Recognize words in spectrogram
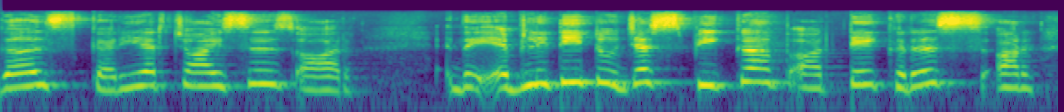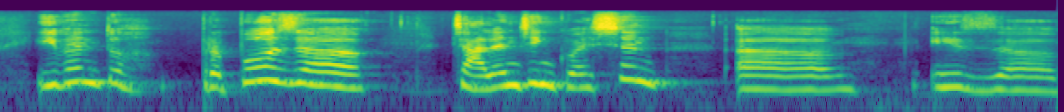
girls' career choices or the ability to just speak up or take risks or even to propose a challenging question uh, is uh,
